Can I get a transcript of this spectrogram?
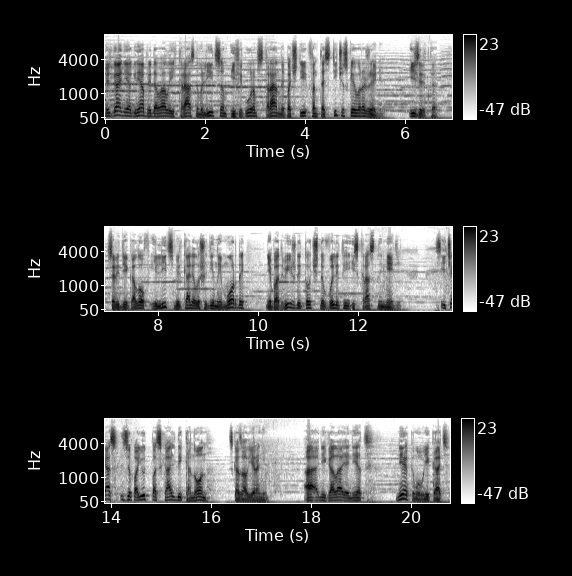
Мелькание огня придавало их красным лицам и фигурам странное, почти фантастическое выражение. Изредка среди голов и лиц мелькали лошадиные морды, неподвижные, точно вылитые из красной меди. «Сейчас запоют пасхальный канон», — сказал Яроним. «А Николая нет, некому вникать.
